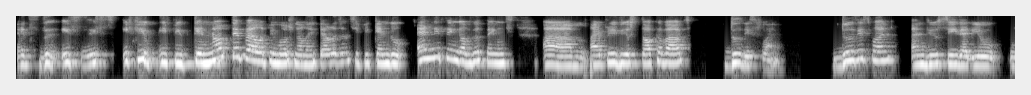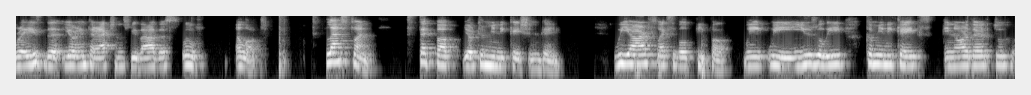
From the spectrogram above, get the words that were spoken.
It's the it's, it's if you if you cannot develop emotional intelligence, if you can do anything of the things um, our previous talk about, do this one. Do this one, and you see that you raise the, your interactions with others oof, a lot. Last one, step up your communication game we are flexible people. We, we usually communicate in order to,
